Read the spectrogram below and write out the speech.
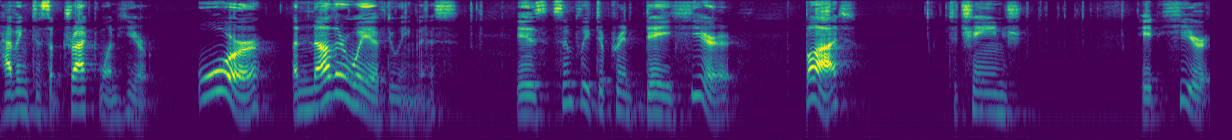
having to subtract one here. Or another way of doing this is simply to print day here, but to change it here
